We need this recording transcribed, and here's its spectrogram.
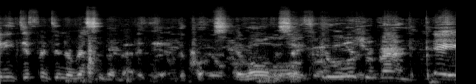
any different than the rest of them that are there? The crooks, they're all the same. Hey,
